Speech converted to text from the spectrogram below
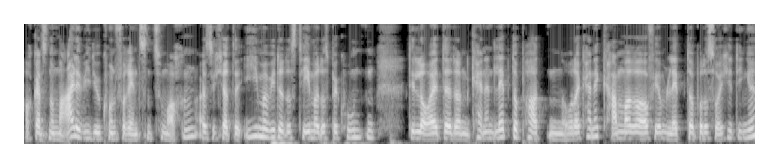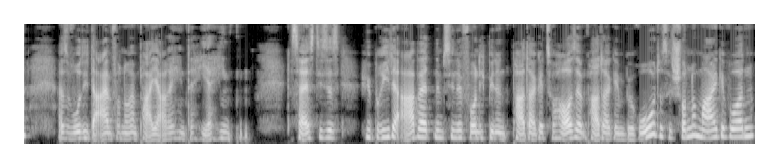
auch ganz normale Videokonferenzen zu machen. Also ich hatte immer wieder das Thema, dass bei Kunden die Leute dann keinen Laptop hatten oder keine Kamera auf ihrem Laptop oder solche Dinge. Also wo die da einfach noch ein paar Jahre hinterher hinken. Das heißt, dieses hybride Arbeiten im Sinne von, ich bin ein paar Tage zu Hause, ein paar Tage im Büro, das ist schon normal geworden.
